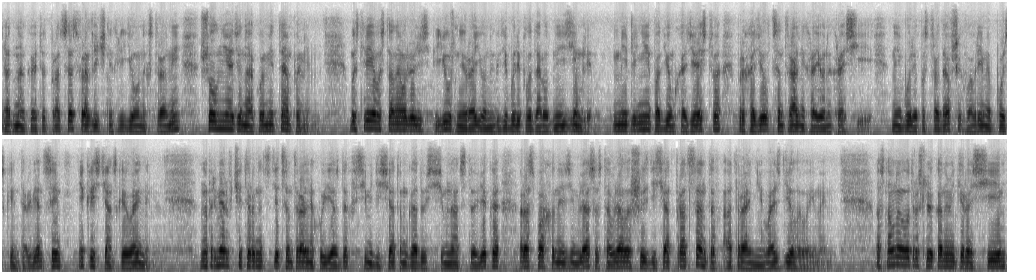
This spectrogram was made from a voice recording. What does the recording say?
однако этот процесс в различных регионах страны шел не одинаковыми темпами. Быстрее восстанавливались южные районы, где были плодородные земли. Медленнее подъем хозяйства проходил в центральных районах России, наиболее пострадавших во время польской интервенции и крестьянской Крымской войны. Например, в 14 центральных уездах в 70 году XVII века распаханная земля составляла 60% от ранее возделываемой. Основной отраслью экономики России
